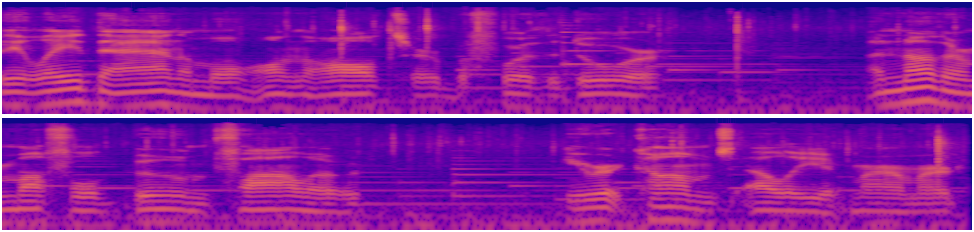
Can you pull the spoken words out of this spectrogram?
They laid the animal on the altar before the door. Another muffled boom followed. Here it comes, Elliot murmured.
